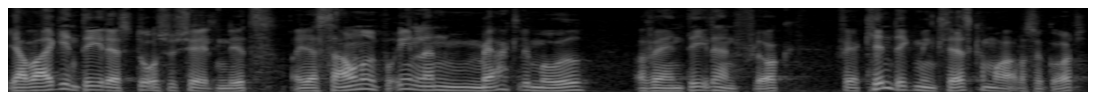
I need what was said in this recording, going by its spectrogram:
Jeg var ikke en del af et stort socialt net, og jeg savnede på en eller anden mærkelig måde at være en del af en flok, for jeg kendte ikke mine klassekammerater så godt,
